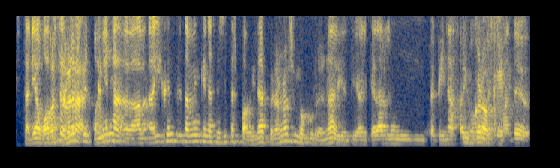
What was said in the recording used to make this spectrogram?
Estaría guapo. Hostia, no verdad. sé, también a- a- hay gente también que necesita espabilar, pero no se me ocurre nadie, tío, el que darle un pepinazo ahí Un con el croque. Mateo.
